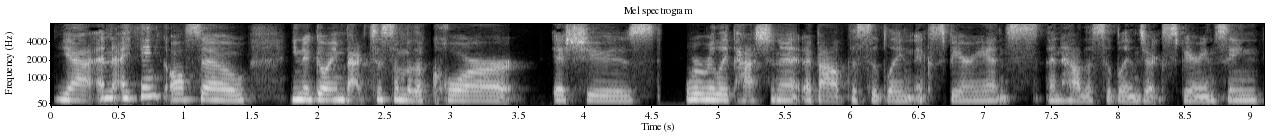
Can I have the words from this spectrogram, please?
Yeah. And I think also, you know, going back to some of the core issues. We're really passionate about the sibling experience and how the siblings are experiencing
